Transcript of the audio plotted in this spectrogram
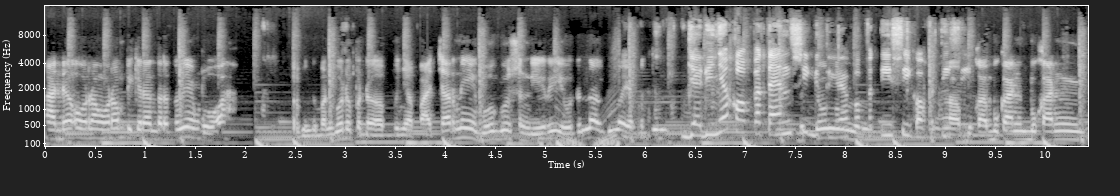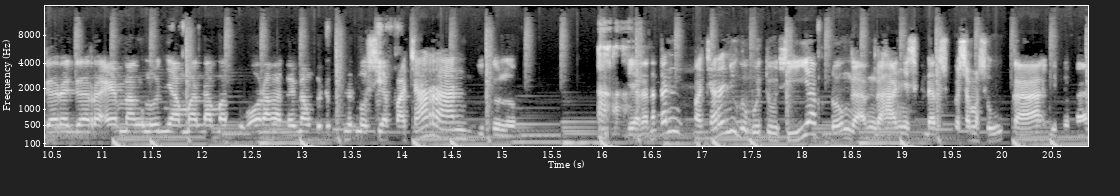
ada orang-orang pikiran tertentu yang bahwa ah teman-teman gue udah pada punya pacar nih, gue gue sendiri ya udahlah gue yang penting Jadinya kompetensi gitu ya, Betul. kompetisi, kompetisi. bukan bukan bukan gara-gara emang lo nyaman sama tuh orang atau emang bener-bener lo siap pacaran gitu loh. Ya karena kan pacaran juga butuh siap dong, nggak nggak hanya sekedar suka sama suka gitu kan.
